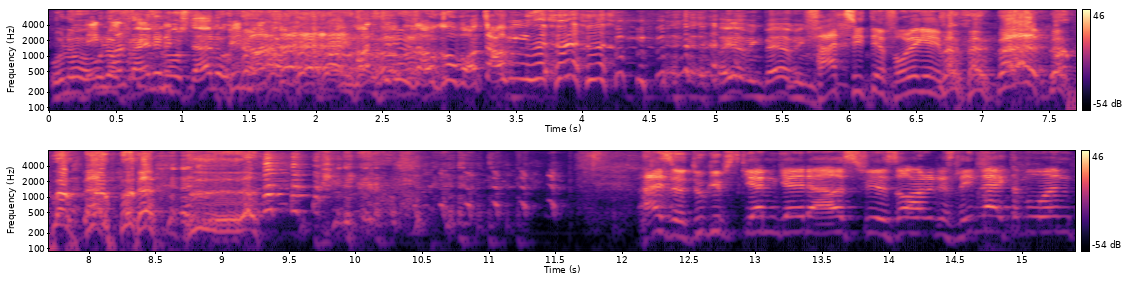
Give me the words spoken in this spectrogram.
Und noch, und noch Freundin hast du auch noch. Wen meinst du den Saugroboter? Bayerwing, Bayerwing. Fazit der Folge. Also, du gibst gern Geld aus für Sachen, die das Leben leichter machen.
